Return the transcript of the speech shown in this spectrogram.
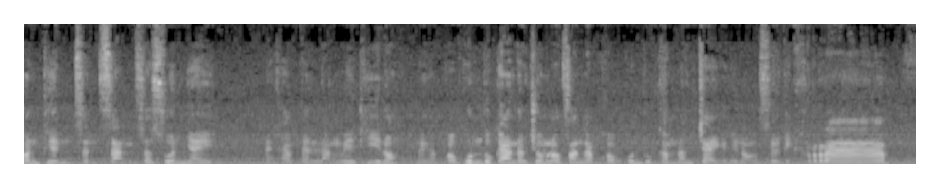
คอนเทนต์สั้นๆซะส่วนใหญ่นะครับด้านหลังเวทีเนาะนะครับขอบคุณทุกการรับชมเราฟังครับขอบคุณทุกกำลังใจกับพี่น้องสวัสดีครับ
